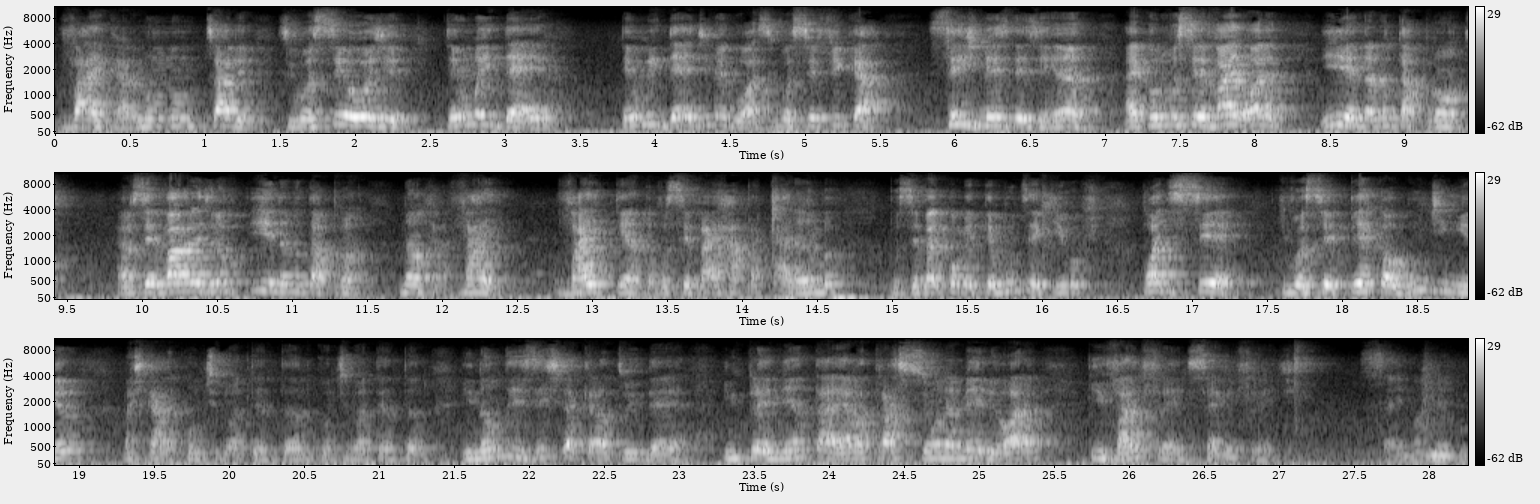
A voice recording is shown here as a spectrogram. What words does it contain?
Vai, cara. Não, não, sabe? Se você hoje tem uma ideia, tem uma ideia de negócio, você fica seis meses desenhando, aí quando você vai, olha, e ainda não está pronto. Aí você vai, olha de novo, e ainda não está pronto. Não, cara, vai, vai e tenta. Você vai errar pra caramba, você vai cometer muitos equívocos. Pode ser que você perca algum dinheiro, mas cara, continua tentando, continua tentando e não desiste daquela tua ideia. Implementa ela, traciona, melhora e vai em frente, segue em frente. Isso aí, meu amigo.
